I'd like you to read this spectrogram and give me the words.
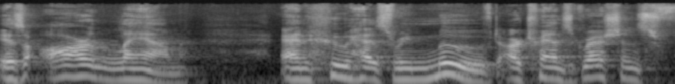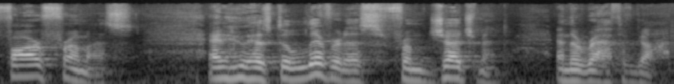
is our Lamb and who has removed our transgressions far from us and who has delivered us from judgment and the wrath of God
